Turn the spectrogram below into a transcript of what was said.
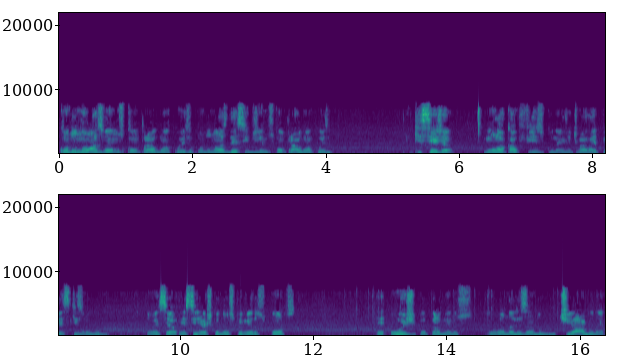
quando nós vamos comprar alguma coisa, quando nós decidimos comprar alguma coisa, que seja em um local físico, né? A gente vai lá e pesquisa no Google. Então esse, é, esse acho que é um dos primeiros pontos é, hoje, pelo menos eu analisando o Thiago, né?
